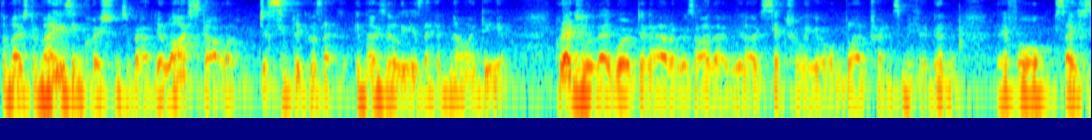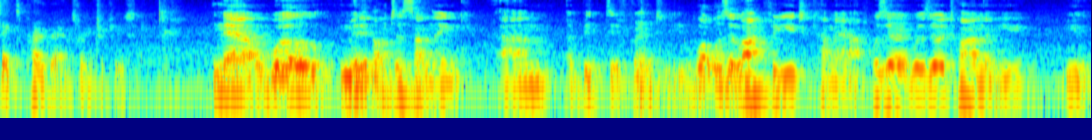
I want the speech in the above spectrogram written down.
the most amazing questions about your lifestyle, just simply because they, in those early years they had no idea gradually they worked it out. It was either you know sexually or blood transmitted, and therefore safe sex programs were introduced. Now we'll move on to something um, a bit different. What was it like for you to come out? Was there was there a time that you you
